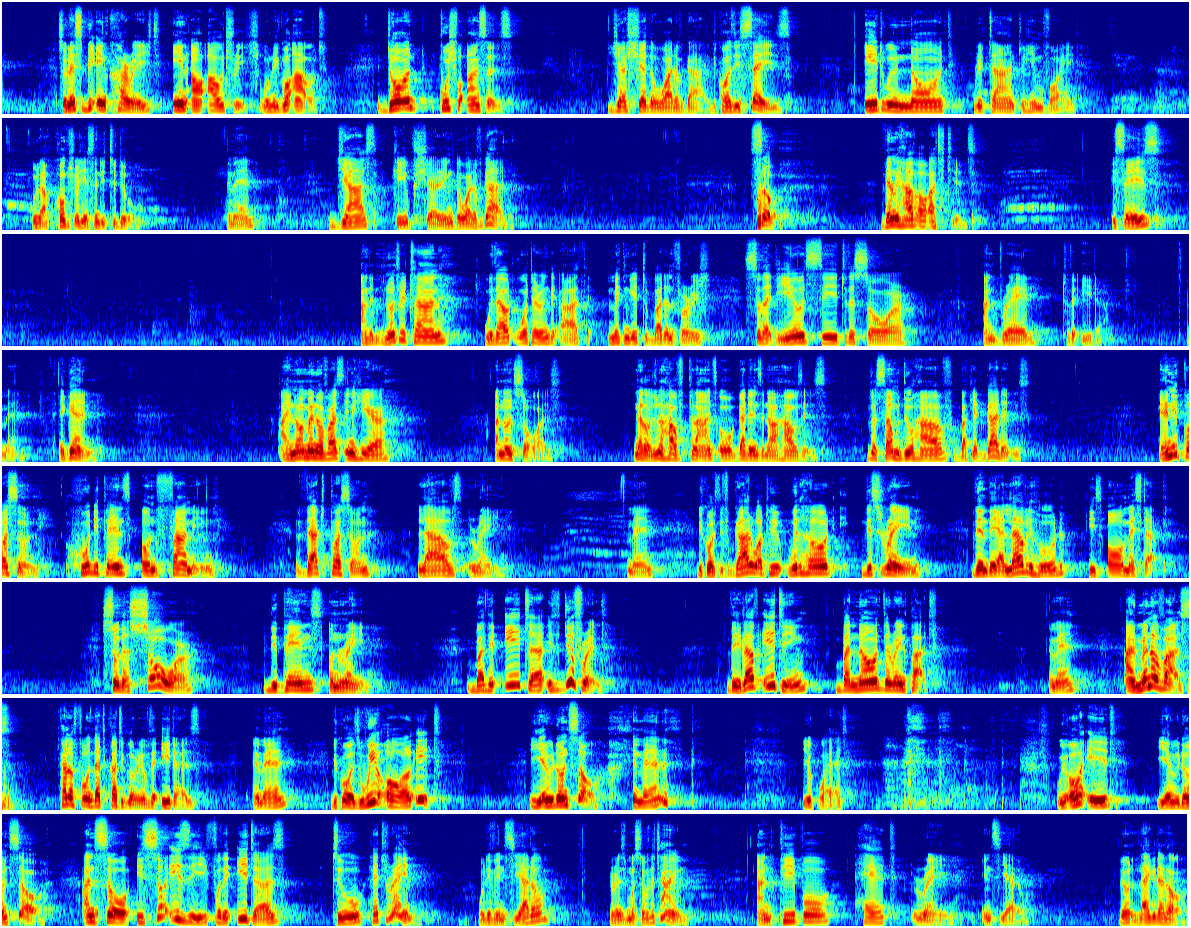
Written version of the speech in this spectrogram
So let's be encouraged in our outreach when we go out. Don't push for answers. Just share the word of God because it says, it will not return to him void. It will accomplish what he has sent it to do. Amen? Just keep sharing the word of God. So, then we have our attitudes. It says, and they do not return without watering the earth, making it to bud and flourish, so that yields seed to the sower and bread to the eater. Amen. Again, I know many of us in here are non sowers. In other words, we don't have plants or gardens in our houses, though some do have bucket gardens. Any person who depends on farming that person loves rain. Amen. Because if God were to withhold this rain, then their livelihood is all messed up. So the sower depends on rain. But the eater is different. They love eating, but not the rain part. Amen. And many of us kind of fall in that category of the eaters. Amen because we all eat. Yet we don't sow. Amen? You're quiet. we all eat, yet we don't sow. And so it's so easy for the eaters to hate rain. We live in Seattle, it rains most of the time. And people hate rain in Seattle. They don't like it at all.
